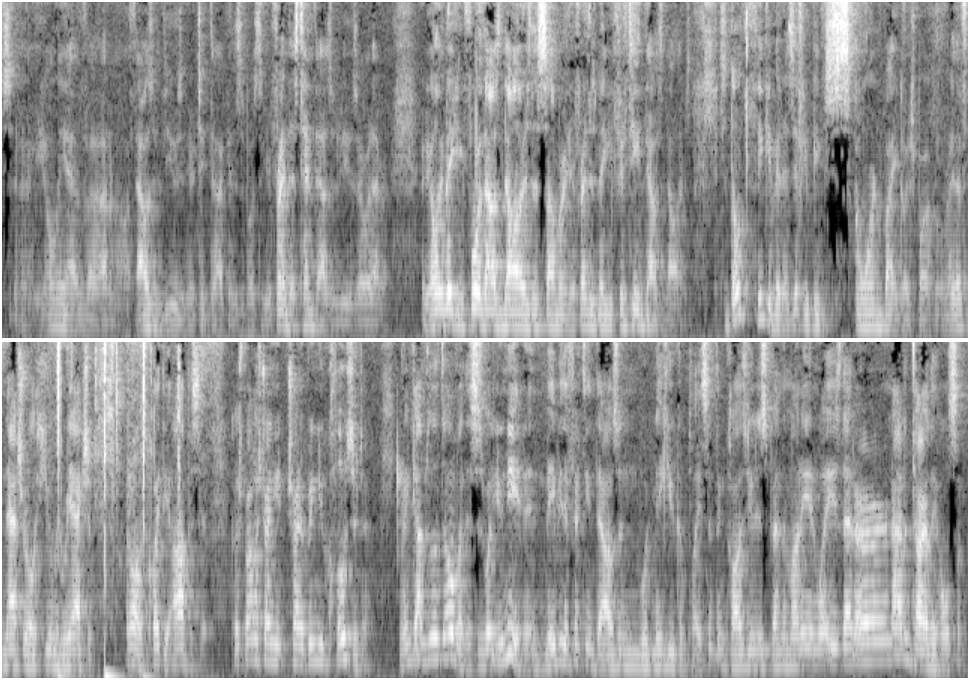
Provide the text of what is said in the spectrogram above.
so you only have uh, I don't know a thousand views on your TikTok as opposed to your friend has ten thousand views or whatever. Or you're only making four thousand dollars this summer and your friend is making fifteen thousand dollars. So don't think of it as if you're being scorned by Kosh Baruch Hu, right? That's natural human reaction. No, it's quite the opposite. Kosh Baruch Hu is trying, trying to bring you closer to him. Right? Gamzul over. This is what you need, and maybe the fifteen thousand would make you complacent and cause you to spend the money in ways that are not entirely wholesome.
